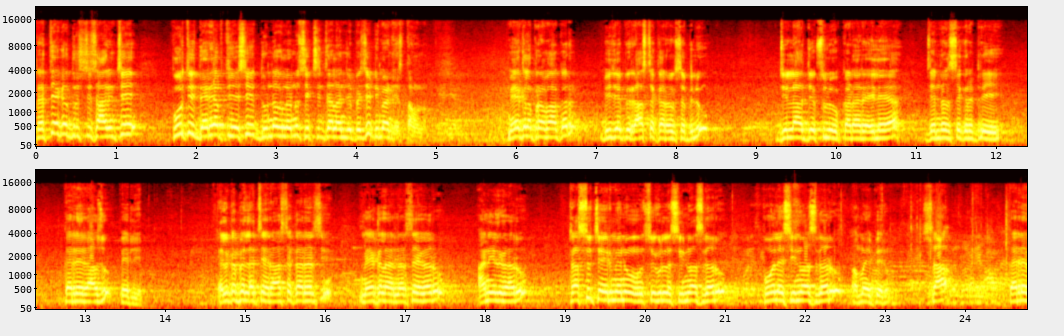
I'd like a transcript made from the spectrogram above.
ప్రత్యేక దృష్టి సారించి పూర్తి దర్యాప్తు చేసి దుండగులను శిక్షించాలని చెప్పేసి డిమాండ్ చేస్తా ఉన్నాం. మేకల ప్రభాకర్ బీజేపీ రాష్ట్ర కార్యవర్గ సభ్యులు జిల్లా అధ్యక్షులు కడారి ఐలయ్య జనరల్ సెక్రటరీ కర్రేరాజు పేర్లు చెప్పు. ఎలకపల్లి వచ్చే రాష్ట్ర కార్యదర్శి మేకల నర్సయ్య గారు అనిల్ గారు ట్రస్ట్ చైర్మన్ సిగుళ్ళ శ్రీనివాస్ గారు పోలే శ్రీనివాస్ గారు అమ్మాయి పేరు స్టా కర్రే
